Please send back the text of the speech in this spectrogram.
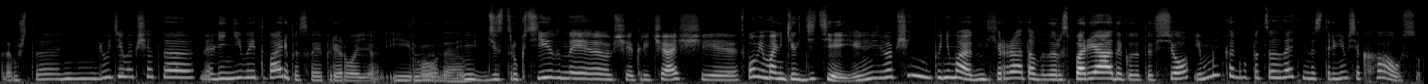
Потому что люди вообще-то ленивые твари по своей природе. И О, да. деструктивные, вообще кричащие. Вспомни маленьких детей. Они вообще не понимают, нахера там распорядок, вот это все. И мы как бы подсознательно стремимся к хаосу.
